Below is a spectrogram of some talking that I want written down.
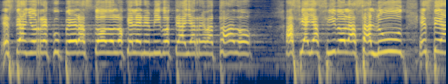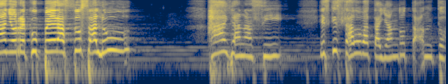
Este año recuperas todo lo que el enemigo te haya arrebatado. Así haya sido la salud. Este año recuperas tu salud. Ay, ya nací. Es que he estado batallando tanto.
